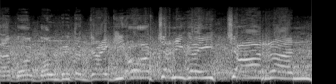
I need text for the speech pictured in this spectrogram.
लगता है बॉल बाउंड्री तक जाएगी और चली गई चार रन।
